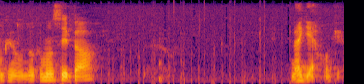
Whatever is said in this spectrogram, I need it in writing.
Ok, on doit commencer par la guerre, ok.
